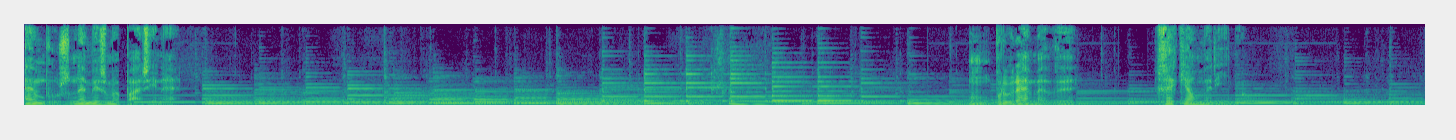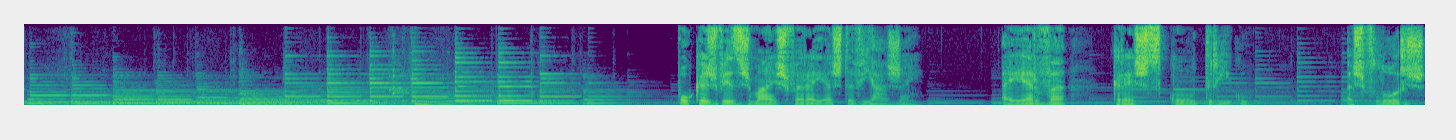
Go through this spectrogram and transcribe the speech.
ambos na mesma página. Um programa de Raquel Marinho. Poucas vezes mais farei esta viagem. A erva cresce com o trigo. As flores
